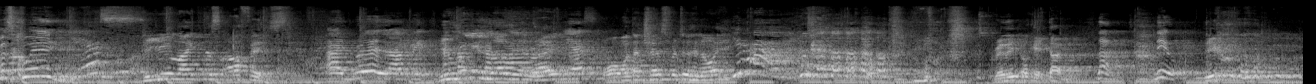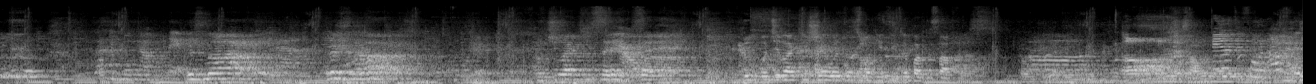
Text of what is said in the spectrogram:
Miss Queen, Yes. do you like this office? I really love it. You really love it, right? Yes. Well, want to transfer to Hanoi? Yeah. Really? Okay, done. Done. Deal. Deal. It's not. Would you like to say, say would you like to share with us what you think about this office? Oh, Beautiful office.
